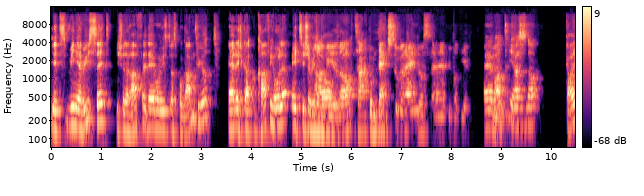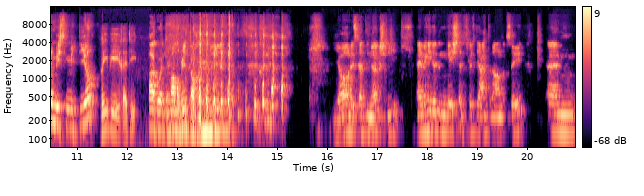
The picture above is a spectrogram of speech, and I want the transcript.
Jetzt, wie ihr wisst, ist ja der Raphael der, der uns das Programm führt. Er ist gerade Kaffee holen, jetzt ist er wieder Ah, da. wieder da. Zack, bumm, Patch souverän durchs, äh, über die. Äh, warte, ich habe es noch gar nicht wissen mit dir. Ribi, ready. Ah gut, dann machen wir weiter. Ja, und jetzt gerade die nächste. Äh, wir haben ja den gestern vielleicht die ein oder andere gesehen, ähm,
